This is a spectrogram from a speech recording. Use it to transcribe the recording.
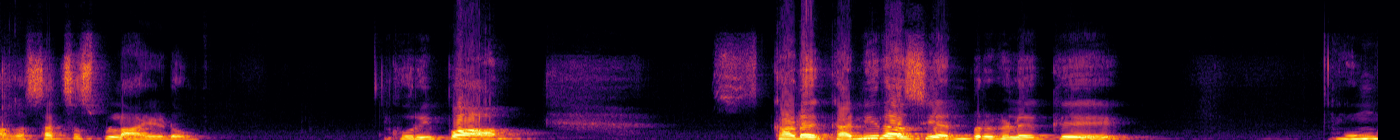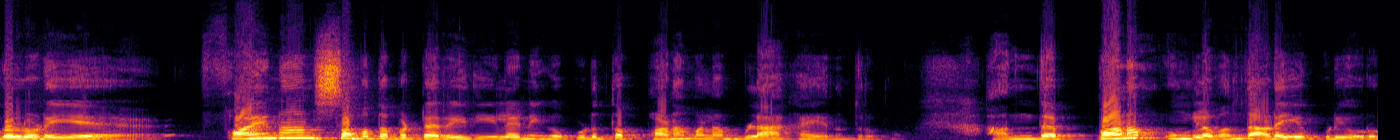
ஆக சக்ஸஸ்ஃபுல் ஆகிடும் குறிப்பாக கட கன்னிராசி அன்பர்களுக்கு உங்களுடைய ஃபைனான்ஸ் சம்மந்தப்பட்ட ரீதியில் நீங்கள் கொடுத்த பணமெல்லாம் பிளாக்காக இருந்திருக்கும். அந்த பணம் உங்களை வந்து அடையக்கூடிய ஒரு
